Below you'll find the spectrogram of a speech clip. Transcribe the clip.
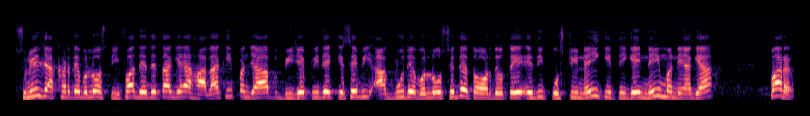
ਸੁਨੀਲ ਜਾਖੜ ਦੇ ਵੱਲੋਂ ਅਸਤੀਫਾ ਦੇ ਦਿੱਤਾ ਗਿਆ, ਹਾਲਾਂਕਿ ਪੰਜਾਬ ਬੀਜੇਪੀ ਦੇ ਕਿਸੇ ਵੀ ਆਗੂ ਦੇ ਵੱਲੋਂ ਸਿੱਧੇ ਤੌਰ ਦੇ ਉੱਤੇ ਇਹਦੀ ਪੁਸ਼ਟੀ ਨਹੀਂ ਕੀਤੀ ਗਈ, ਨਹੀਂ ਮੰਨਿਆ ਗਿਆ, ਪਰ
